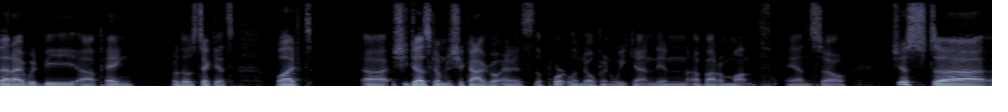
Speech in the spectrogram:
that I would be uh, paying for those tickets, but uh, she does come to Chicago, and it's the Portland Open weekend in about a month, and so just uh,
